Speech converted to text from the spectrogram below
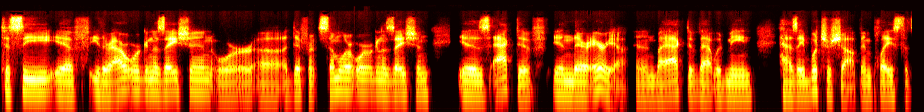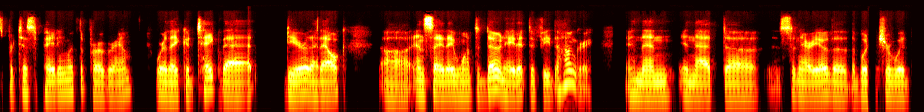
to see if either our organization or uh, a different similar organization is active in their area. And by active, that would mean has a butcher shop in place that's participating with the program where they could take that deer, that elk, uh, and say they want to donate it to feed the hungry. And then in that uh, scenario, the, the butcher would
